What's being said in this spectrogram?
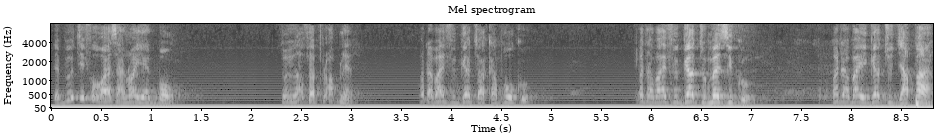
The beautiful ones are not yet born. So you have a problem. What about if you get to Acapulco? What about if you get to Mexico? What about you get to Japan?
